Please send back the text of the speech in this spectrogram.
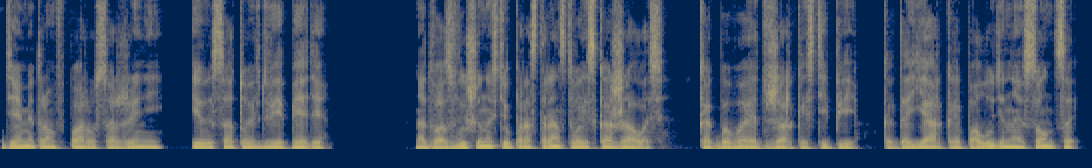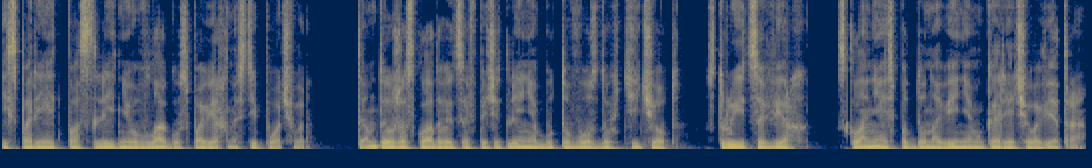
диаметром в пару сажений и высотой в две пяди. Над возвышенностью пространство искажалось, как бывает в жаркой степи, когда яркое полуденное солнце испаряет последнюю влагу с поверхности почвы. Там тоже складывается впечатление, будто воздух течет, струится вверх, склоняясь под дуновением горячего ветра.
